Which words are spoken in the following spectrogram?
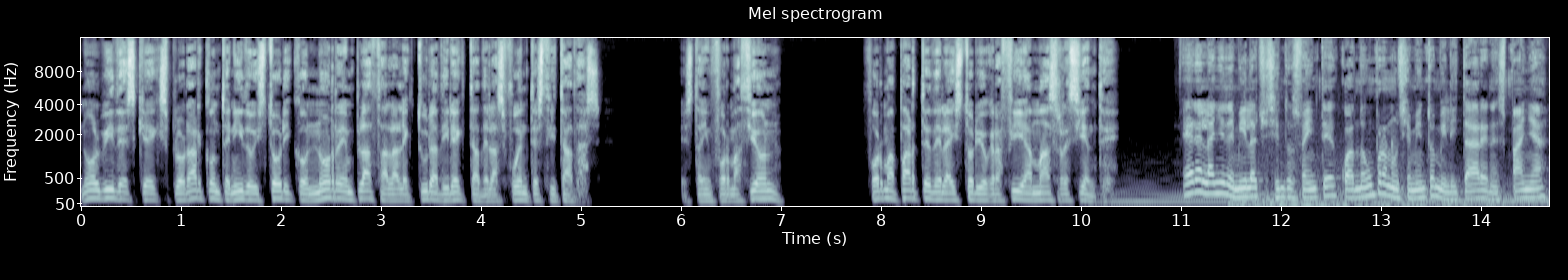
No olvides que explorar contenido histórico no reemplaza la lectura directa de las fuentes citadas. Esta información forma parte de la historiografía más reciente. Era el año de 1820 cuando un pronunciamiento militar en España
